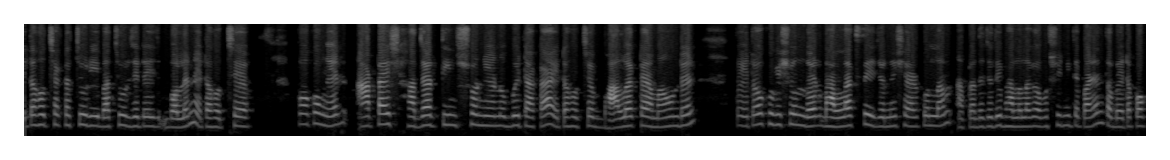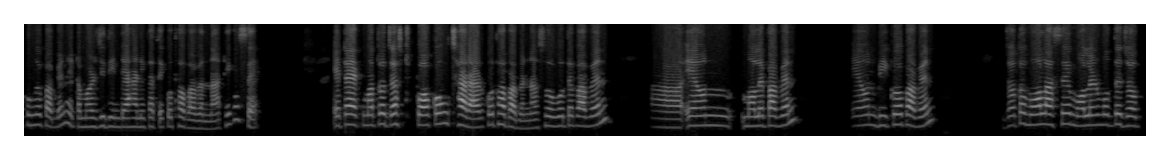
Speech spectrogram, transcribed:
এটা হচ্ছে একটা চুরি বা চুর যেটাই বলেন, এটা হচ্ছে পকং এর আটাইশ হাজার তিনশো নিরানব্বই টাকা। এটা হচ্ছে ভালো একটা অ্যামাউন্টের। তো এটাও খুবই সুন্দর, ভালো লাগছে, এই জন্যই শেয়ার করলাম। আপনাদের যদি ভালো লাগে অবশ্যই নিতে পারেন, তবে এটা পকং এ পাবেন, এটা মসজিদ ইন্ডিয়া হানিফাতে কোথাও পাবেন না, ঠিক আছে? এটা একমাত্র জাস্ট পকং ছাড়া আর কোথাও পাবেন না। সৌগতে পাবেন এয়ন মলে পাবেন, এয়ন বিকো পাবেন। যত মল আছে মলের মধ্যে যত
